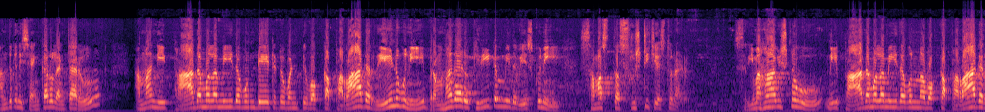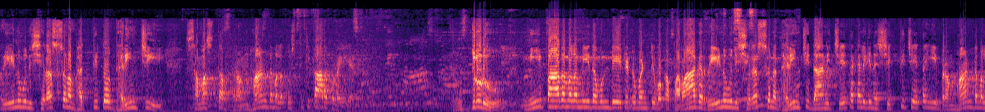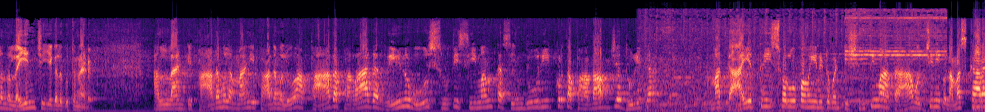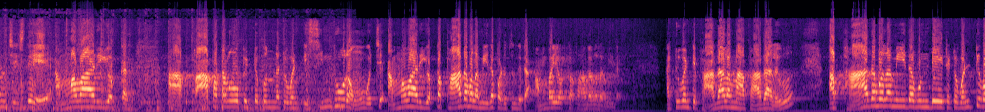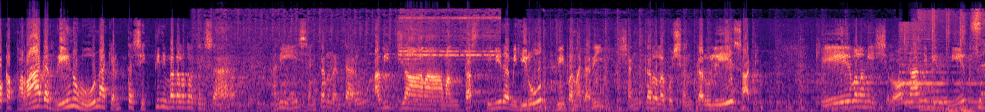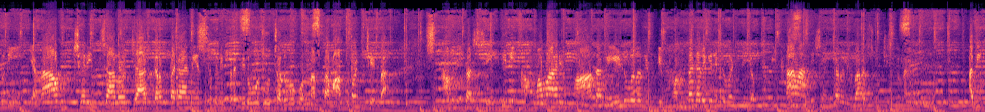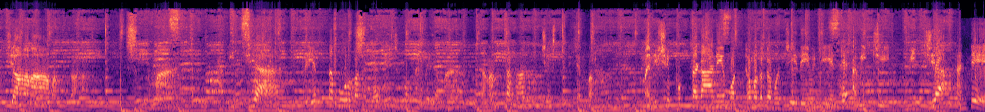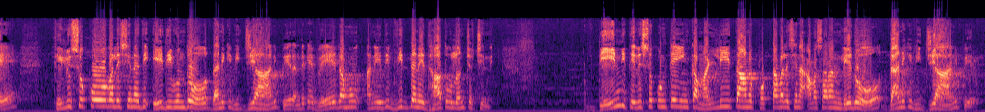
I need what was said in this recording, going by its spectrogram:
అందుకని శంకరులు అంటారు అమ్మ నీ పాదముల మీద ఉండేటటువంటి ఒక్క పరాగ రేణువుని బ్రహ్మగారు కిరీటం మీద వేసుకుని సమస్త సృష్టి చేస్తున్నాడు. శ్రీ మహావిష్ణువు నీ పాదముల మీద ఉన్న ఒక్క పరాగ రేణువుని శిరస్సున భక్తితో ధరించి సమస్త బ్రహ్మాండములకు స్థితికారకుడయ్యాడు. రుద్రుడు నీ పాదముల మీద ఉండేటటువంటి ఒక పరాగ రేణువుని శిరస్సున ధరించి దాని చేత కలిగిన శక్తి చేత ఈ బ్రహ్మాండములను లయం చేయగలుగుతున్నాడు. అలాంటి పాదములమ్మా నీ పాదములు ఆ పాద పరాగ రేణువు శృతి సీమంత సింధూరీకృత పాదాబ్జ ధూళిక మా గాయత్రీ స్వరూపమైనటువంటి శృతిమాత వచ్చి నీకు నమస్కారం చేస్తే అమ్మవారి యొక్క ఆ పాపటలో పెట్టుకున్నటువంటి సింధూరం వచ్చి అమ్మవారి యొక్క పాదముల మీద పడుతుందట అంబ యొక్క పాదముల మీద. అటువంటి పాదాలమ్మ పాదాలు ఆ పాదముల మీద ఉండేటటువంటి ఒక పరాగ రేణువు నాకెంత శక్తినివ్వగలదో తెలుసా? అని శంకరులు అంటారు అవిద్యానామంత స్థిమిర మిహిరోద్వీపనగరి శంకరులకు శంకరులే సాటి. కేవలం ఈ శ్లోకాన్ని మీరు నేర్చుకుని ఎలా ఉచ్చరించాలో జాగ్రత్తగా నేర్చుకుని ప్రతిరోజు చదువుకున్నంత మాత్రం చేత అంత శక్తిని అమ్మవారి పాద వేణువుల నుండి పొందగలిగినటువంటి యొక్క విధానాన్ని శంకరులు ఇవాళ సూచిస్తున్నారు. అవిద్యానామంత విద్య ప్రయత్నపూర్వకంగా తెచ్చుకోగలేదమ్మా తనంత తాను వచ్చేస్తుంది జన్మ. మనిషి పుట్టగానే మొట్టమొదట వచ్చేది ఏమిటి అంటే అవిద్య. విద్య అంటే తెలుసుకోవలసినది ఏది ఉందో దానికి విద్య అని పేరు. అందుకే వేదము అనేది విద్ అనే ధాతువులోంచి వచ్చింది. దేన్ని తెలుసుకుంటే ఇంకా మళ్ళీ తాను పుట్టవలసిన అవసరం లేదో దానికి విద్య అని పేరు.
